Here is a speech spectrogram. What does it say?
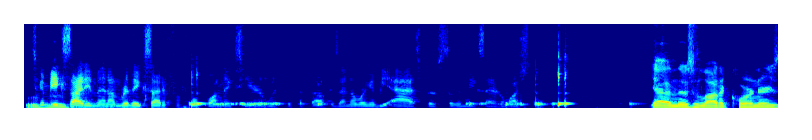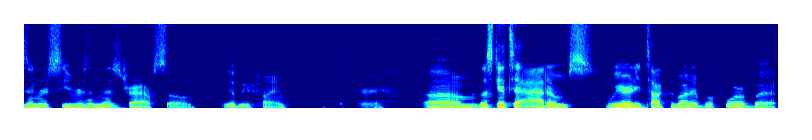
it's gonna be Mhm. exciting, man. I'm really excited for football next year with, with the Falcons. I know we're gonna be ass, but I'm still gonna be excited to watch them. Yeah, and there's a lot of corners and receivers in this draft, so you'll be fine. Sure. Um, let's get to Adams. We already talked about it before, but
